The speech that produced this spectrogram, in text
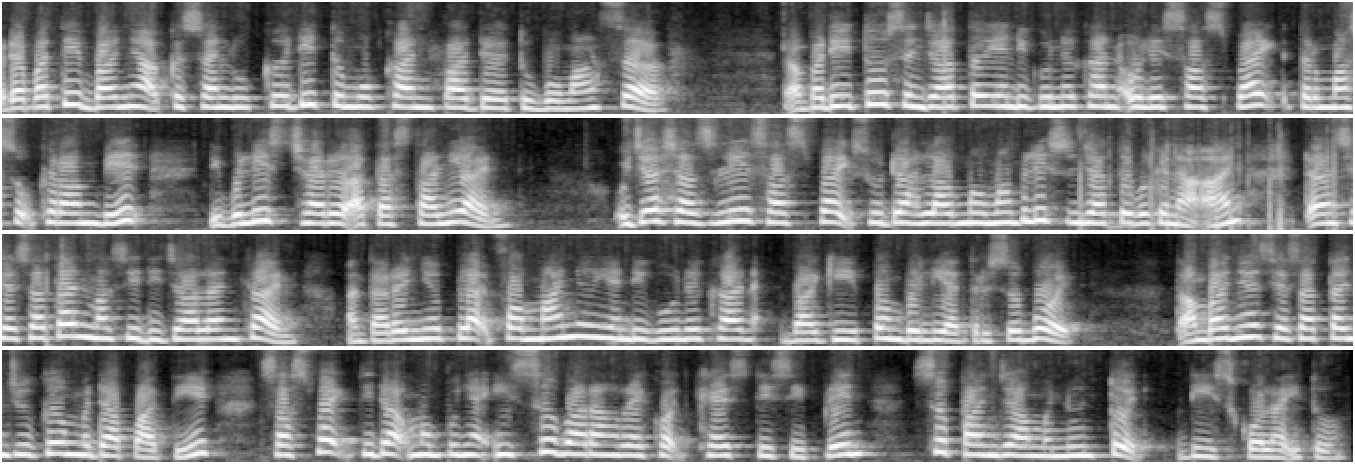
mendapati banyak kesan luka ditemukan pada tubuh mangsa. Dan pada itu, senjata yang digunakan oleh suspek termasuk kerambit dibeli secara atas talian. Ujar Syazli, suspek sudah lama membeli senjata berkenaan dan siasatan masih dijalankan antaranya platform mana yang digunakan bagi pembelian tersebut. Tambahnya, siasatan juga mendapati suspek tidak mempunyai sebarang rekod kes disiplin sepanjang menuntut di sekolah itu.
